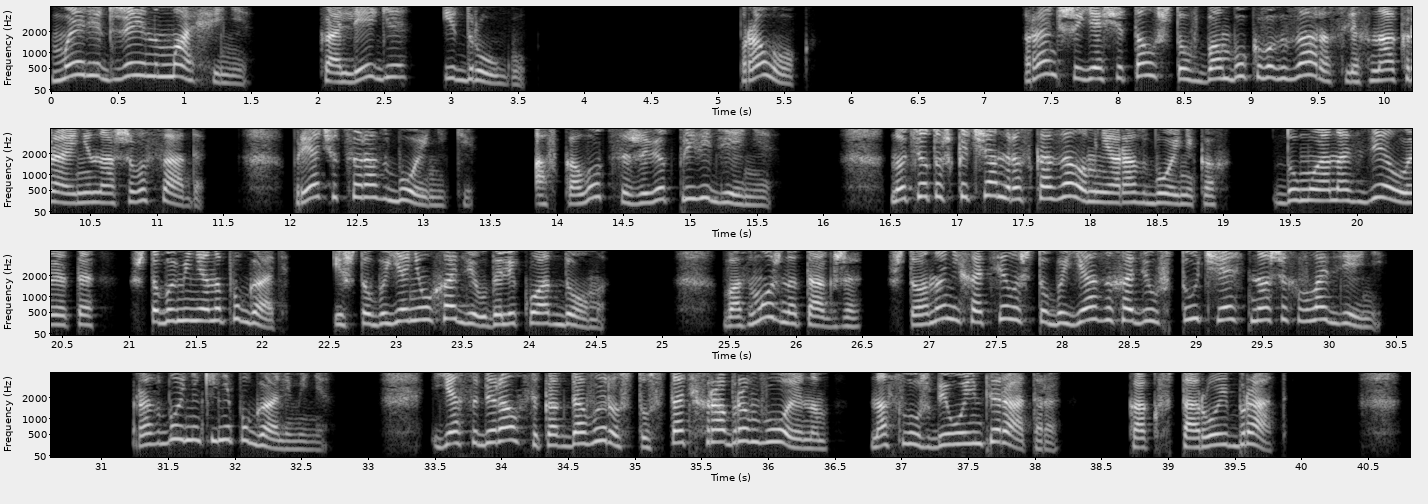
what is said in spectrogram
Мэри Джейн Маффини, коллеге и другу. Пролог. Раньше я считал, что в бамбуковых зарослях на окраине нашего сада прячутся разбойники, а в колодце живет привидение. Но тетушка Чан рассказала мне о разбойниках. Думаю, она сделала это, чтобы меня напугать и чтобы я не уходил далеко от дома. Возможно также, что она не хотела, чтобы я заходил в ту часть наших владений. Разбойники не пугали меня. Я собирался, когда вырасту, стать храбрым воином на службе у императора, как второй брат.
